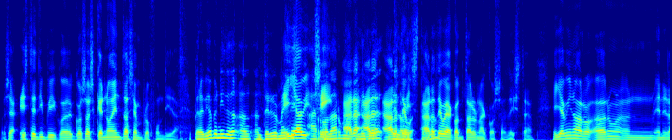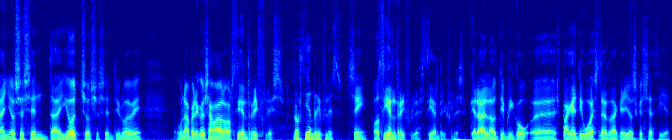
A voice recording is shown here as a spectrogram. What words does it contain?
O sea, este típico de cosas que no entras en profundidad. Pero había venido an- anteriormente Ella a sí, rodar una ahora, ahora- ahora del te, oeste, ahora te voy a contar una cosa de esta. Ella vino a rodar un- en el año 68, 69, una película que se llama Los 100 rifles. Los 100 rifles. Sí, o 100 rifles, 100 rifles, que era el típico eh, spaghetti western de aquellos que se hacían.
